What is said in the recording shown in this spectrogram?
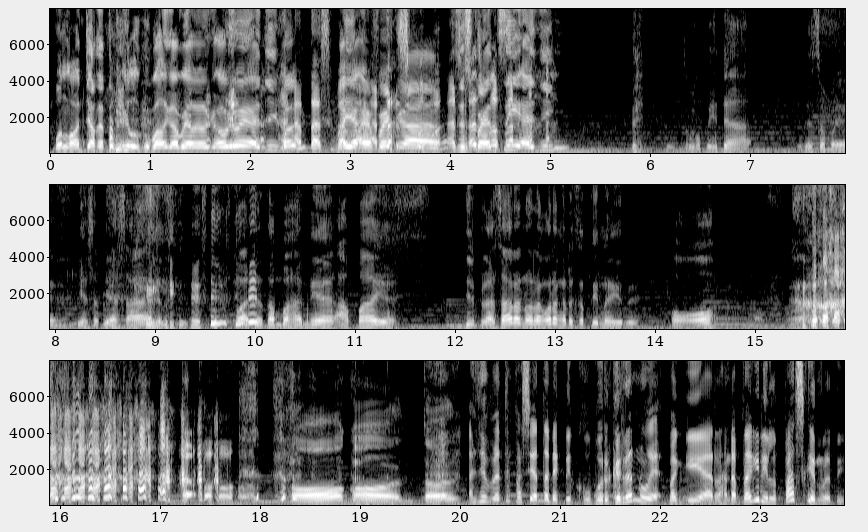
Mun loncat eta milu gubal gabel oke anjing bang. Atas bawah, Aya efek atas ya, suspensi anjing. Itu kok beda. Beda sama yang biasa-biasa. kok ada tambahannya apa ya? Jadi penasaran orang-orang ngedeketin akhirnya. Oh, Oh. Oh, kontol. Aja berarti pas dek dikubur geran we bagian handap lagi dilepaskan berarti.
